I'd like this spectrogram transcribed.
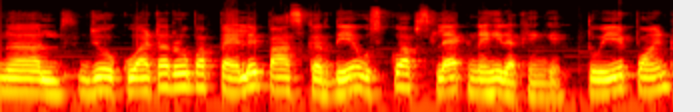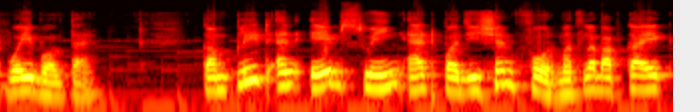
जो क्वार्टर रोप आप पहले पास कर दिए उसको आप स्लैक नहीं रखेंगे। तो ये पॉइंट वही बोलता है। Complete an ebb swing at position four मतलब आपका एक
